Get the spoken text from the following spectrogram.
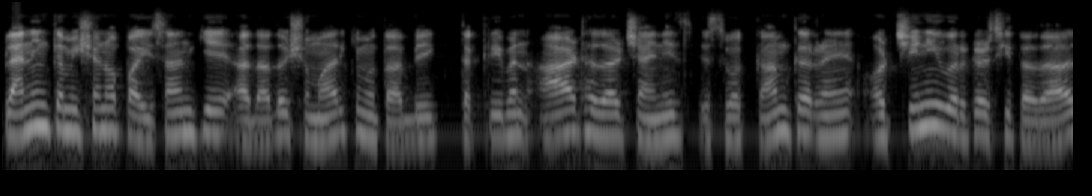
پلاننگ کمیشن آف پاکستان کے اعداد و شمار کے مطابق تقریباً آٹھ ہزار چائنیز اس وقت کام کر رہے ہیں اور چینی ورکرز کی تعداد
